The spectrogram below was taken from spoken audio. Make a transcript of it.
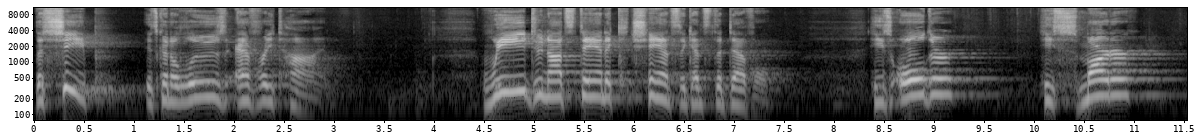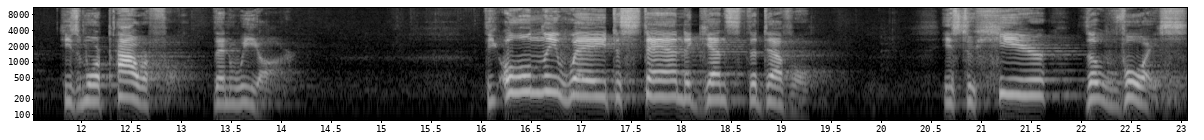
The sheep is going to lose every time. We do not stand a chance against the devil. He's older, he's smarter, he's more powerful than we are. The only way to stand against the devil is to hear the voice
